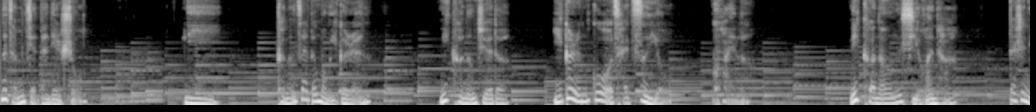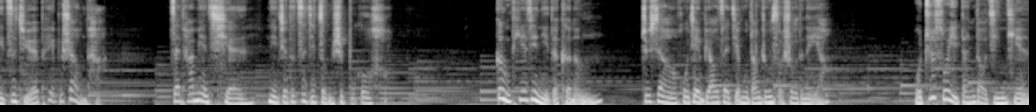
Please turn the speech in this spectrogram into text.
那咱们简单点说，你可能在等某一个人，你可能觉得一个人过才自由、快乐。你可能喜欢他，但是你自觉配不上他，在他面前，你觉得自己总是不够好。更贴近你的可能。就像胡建彪在节目当中所说的那样，我之所以单到今天，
